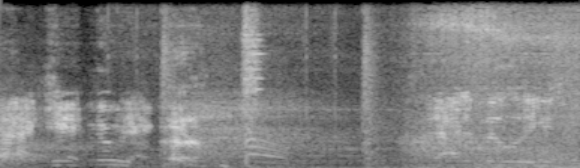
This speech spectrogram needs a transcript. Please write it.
I can't do that. That ability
